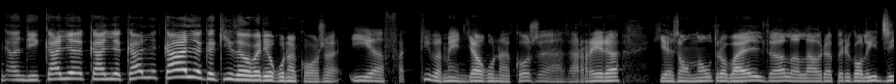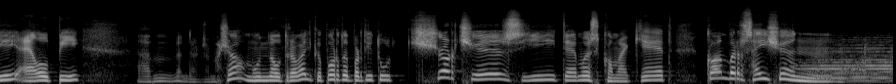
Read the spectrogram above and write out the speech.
van dir, calla, calla, calla, calla, que aquí deu haver-hi alguna cosa. I, efectivament, hi ha alguna cosa darrere, i és el nou treball de la Laura Pergolizzi, LP, amb, doncs amb això, amb un nou treball que porta per títol Churches i temes com aquest Conversation. Conversation.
